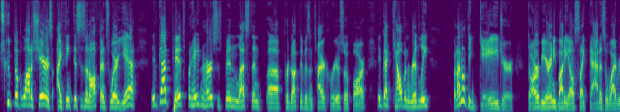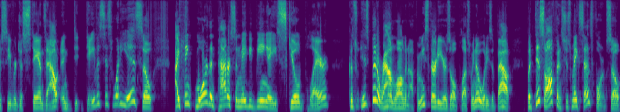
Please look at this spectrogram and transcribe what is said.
scooped up a lot of shares. I think this is an offense where, yeah, they've got Pitts, but Hayden Hurst has been less than uh, productive his entire career so far. They've got Calvin Ridley, but I don't think Gage or Darby or anybody else like that as a wide receiver just stands out. And D- Davis is what he is. So I think more than Patterson maybe being a skilled player, because he's been around long enough. I mean, he's 30 years old plus. We know what he's about. But this offense just makes sense for him. So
